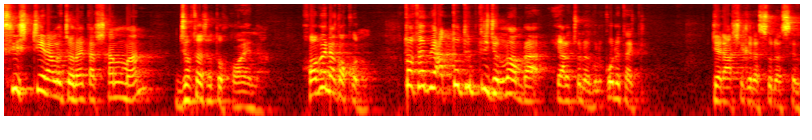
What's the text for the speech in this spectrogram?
সৃষ্টির আলোচনায় তার সম্মান যথাযথ হয় না। হবে না কখনো? তথাপি আত্মতৃপ্তির জন্য আমরা এই আলোচনাগুলো করে থাকি। যারা আশেখ রাসুল আছেন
